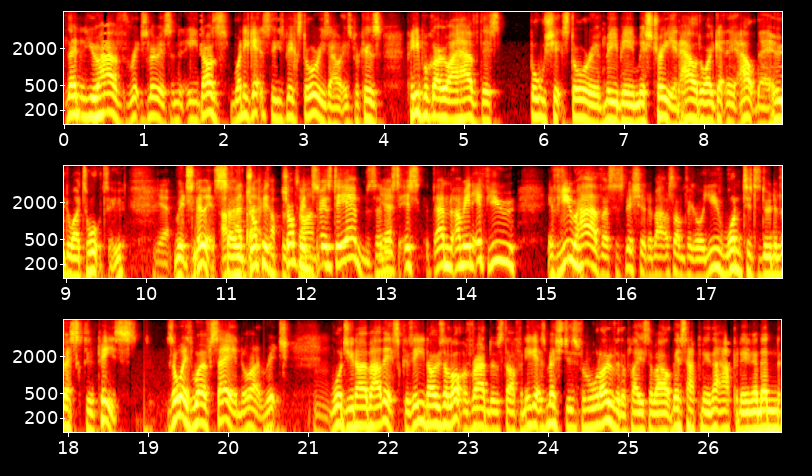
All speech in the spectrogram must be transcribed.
then you have Rich Lewis, and he does when he gets these big stories out, is because people go, I have this bullshit story of me being mistreated. How do I get it out there? Who do I talk to? Yeah. Rich Lewis. I've so drop in, drop into his DMs, and Yeah. it's, it's and I mean, if you if you have a suspicion about something or you wanted to do an investigative piece, it's always worth saying, all right, Rich, Mm. what do you know about this? Because he knows a lot of random stuff, and he gets messages from all over the place about this happening, that happening, and then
